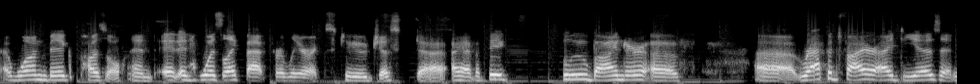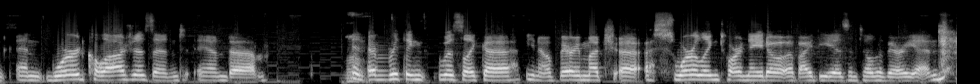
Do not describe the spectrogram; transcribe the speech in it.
a one big puzzle. And it, it, was like that for lyrics too. Just, uh, I have a big blue binder of uh, rapid fire ideas and, and word collages and, and, um, wow. and everything was like a, you know, very much a, a swirling tornado of ideas until the very end.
